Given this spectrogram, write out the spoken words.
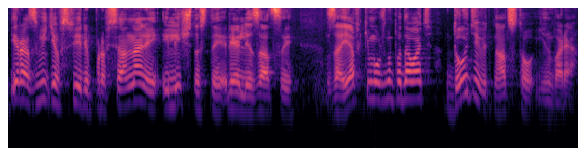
и развития в сфере профессиональной и личностной реализации. Заявки можно подавать до 19 января.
